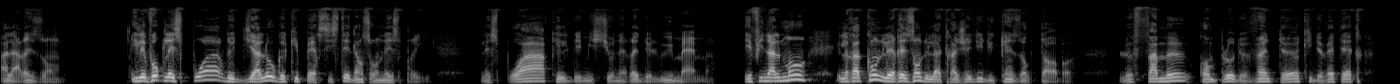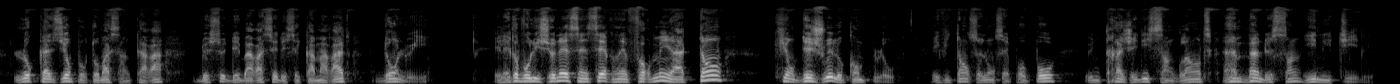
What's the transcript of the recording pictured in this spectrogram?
à la raison. Il évoque l'espoir de dialogue qui persistait dans son esprit, l'espoir qu'il démissionnerait de lui-même. Et finalement, il raconte les raisons de la tragédie du 15 octobre. le fameux complot de 20 heures qui devait être l'occasion pour Thomas Sankara de se débarrasser de ses camarades, dont lui. Et les révolutionnaires sincères informés à temps qui ont déjoué le complot, évitant selon ses propos une tragédie sanglante, un bain de sang inutile.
